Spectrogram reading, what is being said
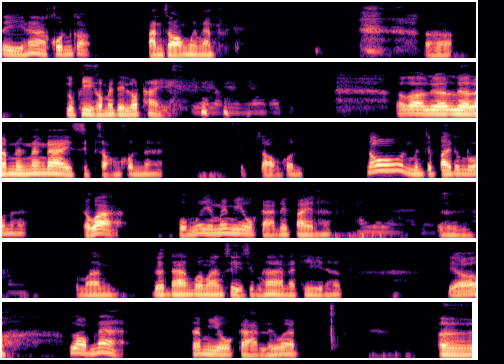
สี่ห้าคนก็พันสองเหมือนกัน เออ ลูกพี่เขาไม่ได้ลดให้ แล้วก็เรือเรือลำหนึ่งนั่งได้สิบสองคนนะฮะสิบสองคนโน่นมันจะไปตรงโน้นนะฮะ แต่ว่าผมก็ยังไม่มีโอกาสได้ไปนะฮะใช้เวลาเออประมาณเดินทางประมาณสี่สิบห้านาทีนะครับ เดี๋ยวรอบหน้า ถ้ามีโอกาสหรือว่า เออ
